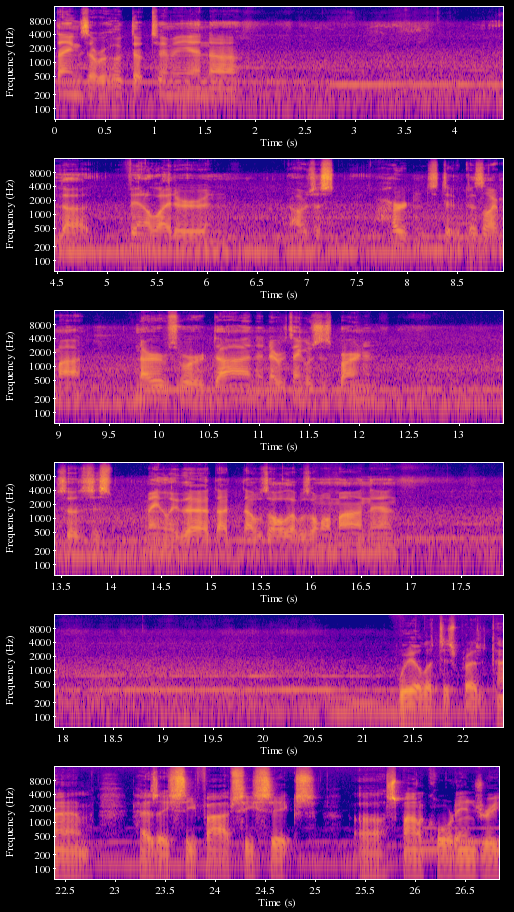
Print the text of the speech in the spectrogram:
things that were hooked up to me and uh, the ventilator, and I was just hurting because like my nerves were dying and everything was just burning. So it's just mainly that. that. That was all that was on my mind then. Will, at this present time, has a C5, C6 uh, spinal cord injury,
